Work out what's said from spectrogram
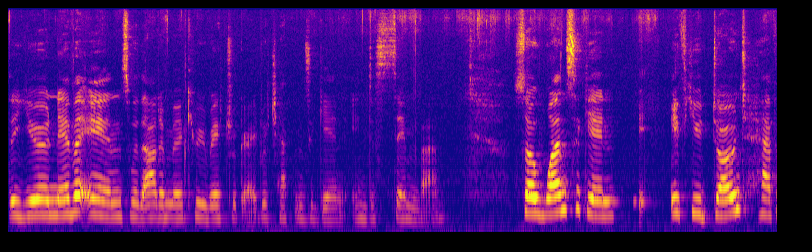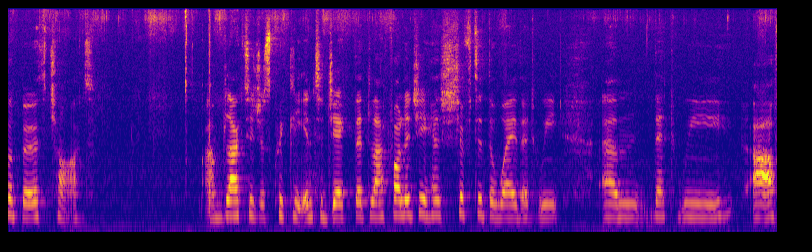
the year never ends without a Mercury retrograde, which happens again in December. So, once again, if you don't have a birth chart, I would like to just quickly interject that Lifeology has shifted the way that we um, that we our,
